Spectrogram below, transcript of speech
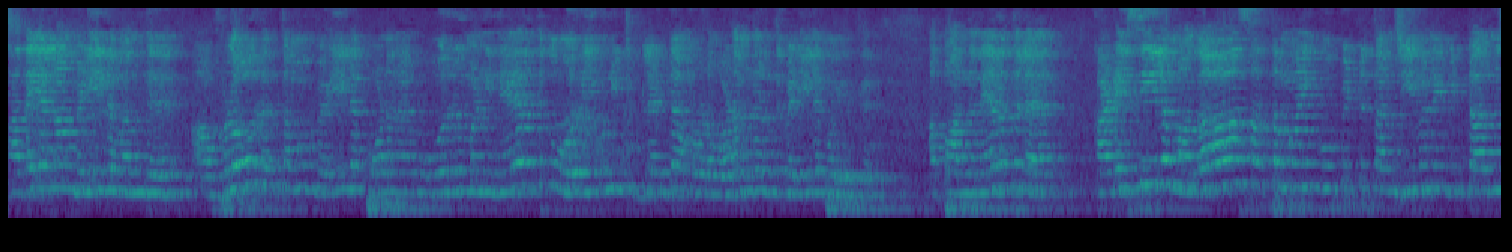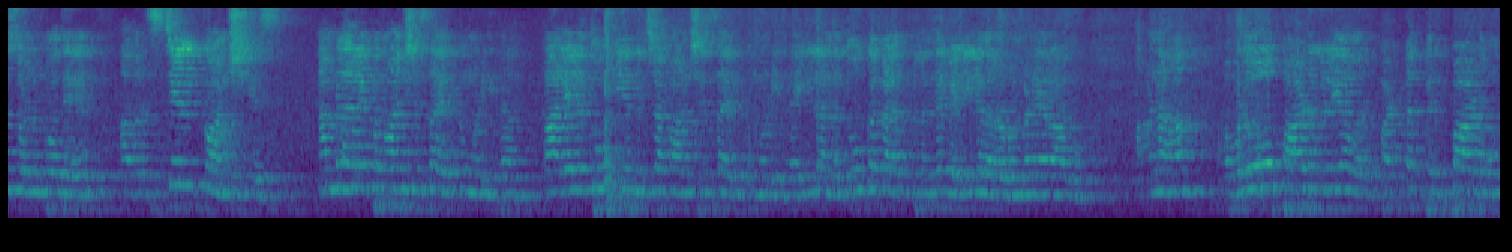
சதையெல்லாம் வெளியில வந்து அவ்வளோ ரத்தமும் வெளியில போன ஒரு மணி நேரத்துக்கு ஒரு யூனிட் பிளட் அவரோட உடம்புல இருந்து வெளியில போயிருக்கு. அப்போ அந்த நேரத்துல கடைசியில மகா சத்தமாய் கூப்பிட்டு தன் ஜீவனை விட்டார்னு சொல்லும்போது அவர் ஸ்டில் கான்ஷியஸ் நம்மளால இப்ப கான்சியஸா இருக்க முடியுதா? காலையில தூக்கி இருந்துச்சா கான்சியஸா இருக்க முடியுதா? இல்ல அந்த தூக்க கலத்துல இருந்தே வெளியில வர ரொம்ப நேரம் ஆகும். ஆனா அவ்வளோ பாடுகளையும் அவர் பட்ட பிற்பாடும்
